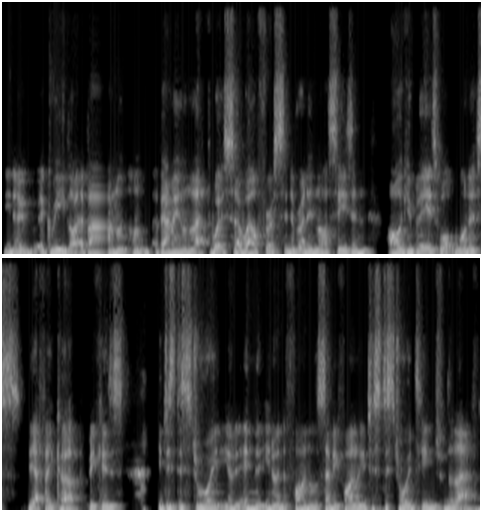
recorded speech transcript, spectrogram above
you know agreed. Like Aubameyang on, Aubameyang on the left worked so well for us in the running last season. Arguably, it's what won us the FA Cup because he just destroyed you know, in the you know in the final, semi final. He just destroyed teams from the left.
